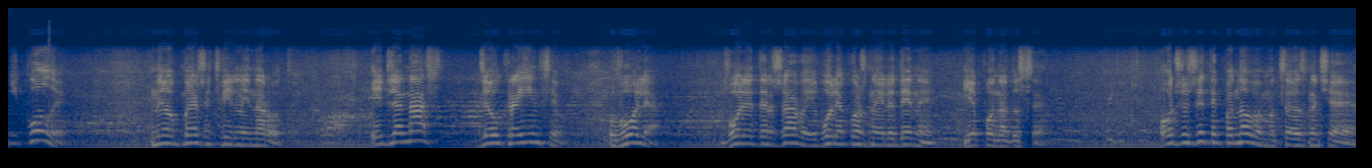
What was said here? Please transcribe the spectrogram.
ніколи не обмежить вільний народ. І для нас, для українців, воля, воля держави і воля кожної людини є понад усе. Отже, жити по-новому це означає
